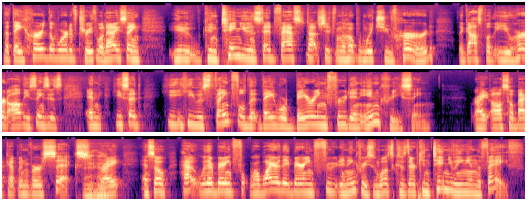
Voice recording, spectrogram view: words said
that they heard the word of truth. Well, now he's saying, you continue in steadfast, not shift from the hope in which you've heard, the gospel that you heard, all these things. Is, and he said he, he was thankful that they were bearing fruit and increasing right? Also back up in verse 6 right? And so how well, they're bearing well, why are they bearing fruit and increasing? Well, it's because they're continuing in the faith,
